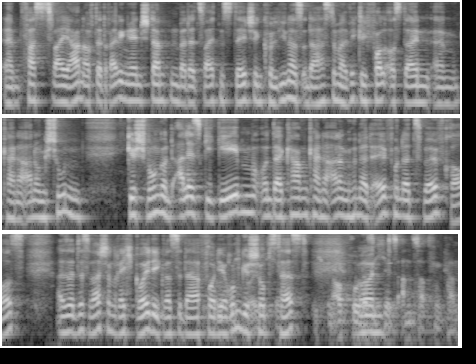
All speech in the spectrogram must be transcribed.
ähm, fast zwei Jahren auf der Driving Range standen bei der zweiten Stage in Colinas und da hast du mal wirklich voll aus deinen, ähm, keine Ahnung, Schuhen geschwungen und alles gegeben und da kamen, keine Ahnung, 111, 112 raus. Also das war schon recht goldig, was du da vor dir rumgeschubst goldig, ja. hast. Ich bin auch froh, dass ich jetzt anzapfen kann.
